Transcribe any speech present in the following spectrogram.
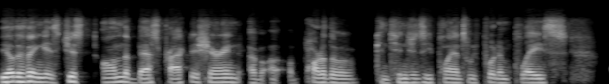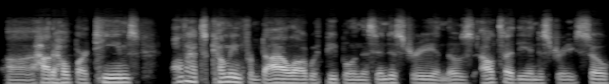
The other thing is just on the best practice sharing, a, a part of the contingency plans we've put in place, uh, how to help our teams, all that's coming from dialogue with people in this industry and those outside the industry. So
